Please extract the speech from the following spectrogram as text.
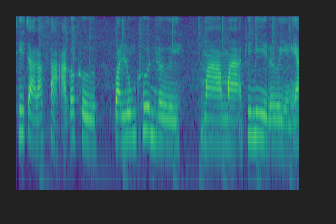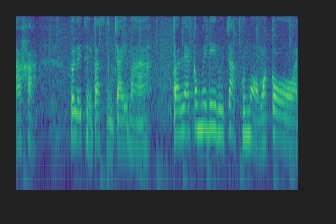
ที่จะรักษาก็คือวันรุ่งขึ้นเลยมามาที่นี่เลยอย่างเงี้ยค่ะ ก็เลยถึงตัดสินใจมา ตอนแรกก็ไม่ได้รู้จักคุณหมอมาก่อน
